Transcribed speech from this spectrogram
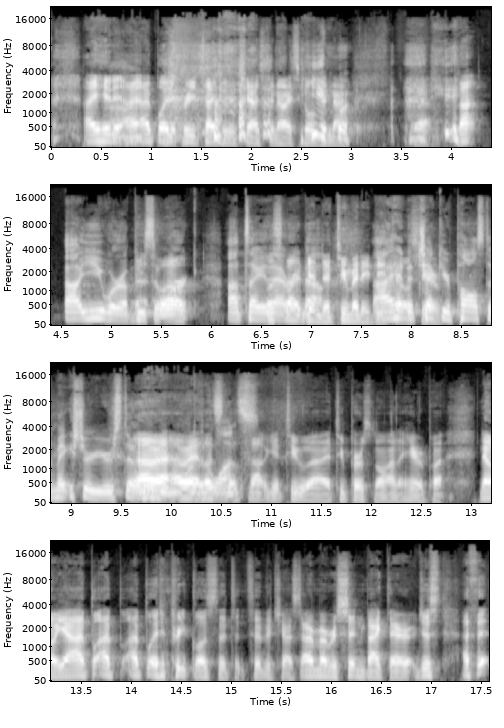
I hit it. Um, I, I, played it pretty tight to the chest in high school, didn't I? Yeah, not. Uh, you were a piece of well, work. I'll tell you that right now. Into too many details I had to check here. your pulse to make sure you're still. All right, all right. Let's, let's, not get too uh, too personal on it here, but no, yeah, I, I, I played it pretty close to, to, to, the chest. I remember sitting back there, just I think.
